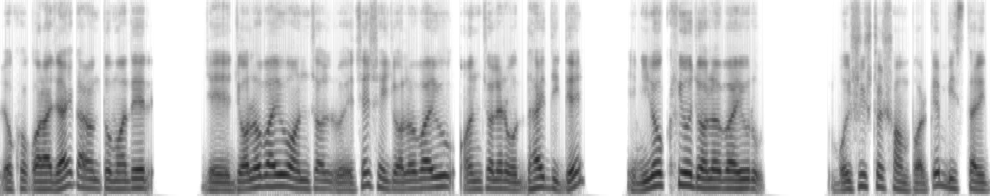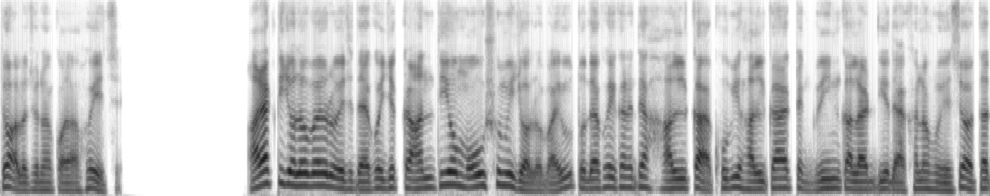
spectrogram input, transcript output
লক্ষ্য করা যায়, কারণ তোমাদের যে জলবায়ু অঞ্চল রয়েছে, সেই জলবায়ু অঞ্চলের অধ্যায়টিতে এই নিরক্ষীয় জলবায়ুর বৈশিষ্ট্য সম্পর্কে বিস্তারিত আলোচনা করা হয়েছে। আর একটি জলবায়ু রয়েছে, দেখো, এই যে ক্রান্তীয় মৌসুমি জলবায়ু, তো দেখো, এখানেতে হালকা, খুবই হালকা একটা গ্রিন কালার দিয়ে দেখানো হয়েছে, অর্থাৎ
